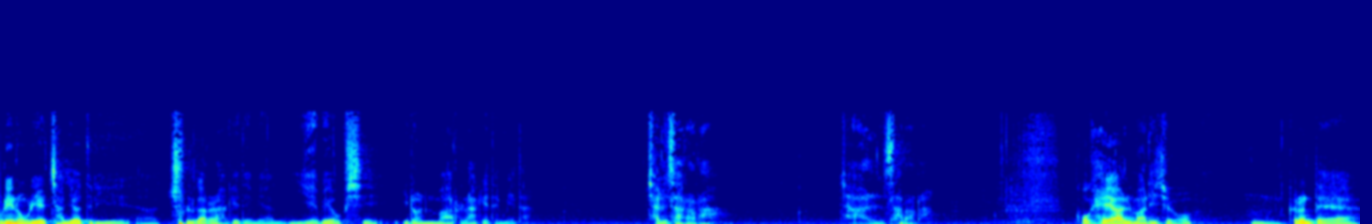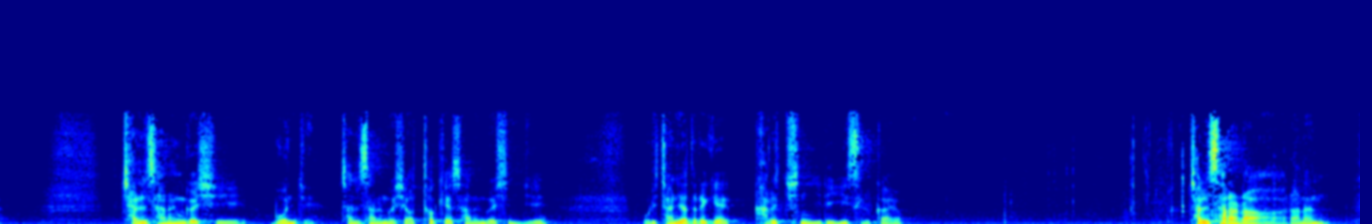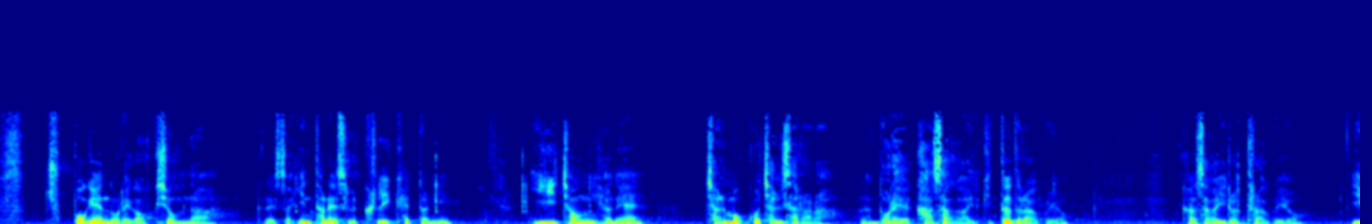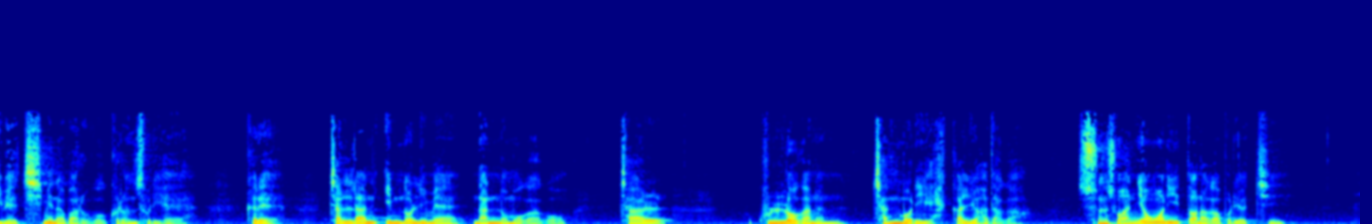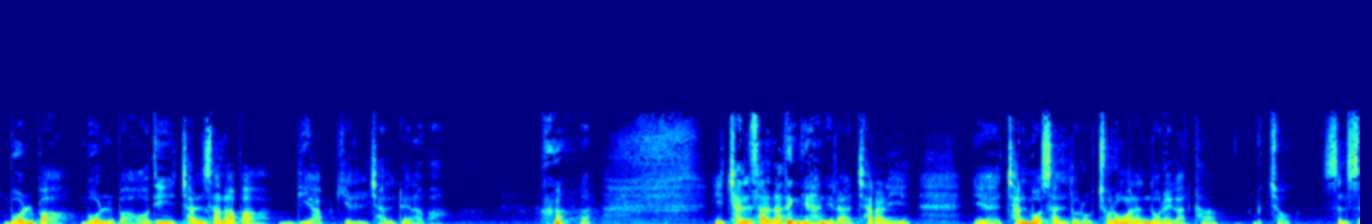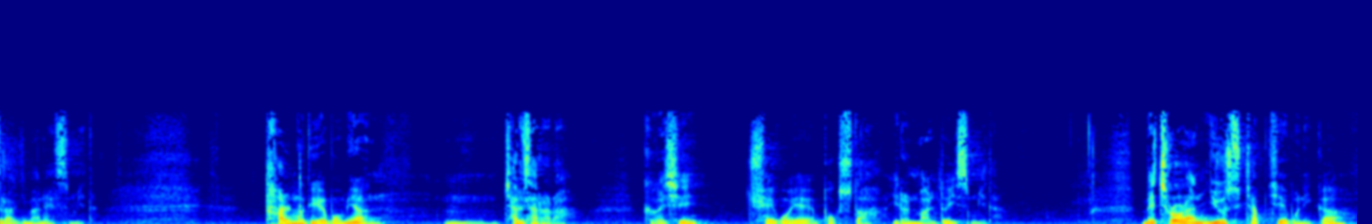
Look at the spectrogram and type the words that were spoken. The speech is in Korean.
우리는 우리의 자녀들이 어, 출가를 하게 되면 예배 없이 이런 말을 하게 됩니다. 잘 살아라. 잘 살아라. 꼭 해야 할 말이죠. 음, 그런데 잘 사는 것이 뭔지, 잘 사는 것이 어떻게 사는 것인지 우리 자녀들에게 가르친 일이 있을까요? 잘 살아라 라는 축복의 노래가 혹시 없나 그래서 인터넷을 클릭했더니 이정현의 잘 먹고 잘 살아라 노래 가사가 이렇게 뜨더라고요. 가사가 이렇더라고요. 입에 침이나 바르고 그런 소리 해. 그래, 잘난 입 놀림에 난 넘어가고 잘 굴러가는 잔머리 헷갈려 하다가 순수한 영혼이 떠나가 버렸지. 뭘 봐, 뭘 봐, 어디 잘 사나 봐, 네 앞길 잘 되나 봐. 이 잘 살라는 게 아니라 차라리 예, 잘못 살도록 조롱하는 노래 같아 무척 쓸쓸하기만 했습니다. 탈무드에 보면 음, 잘 살아라. 그것이 최고의 복수다. 이런 말도 있습니다. 메트로란 뉴스 잡지에 보니까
